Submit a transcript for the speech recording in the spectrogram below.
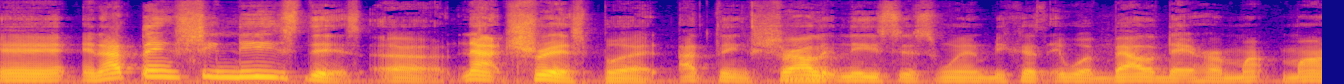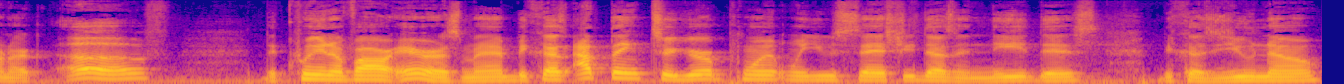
And and I think she needs this. Uh, not Trish, but I think Charlotte needs this win because it would validate her monarch of the queen of our eras, man. Because I think to your point when you said she doesn't need this because you know,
